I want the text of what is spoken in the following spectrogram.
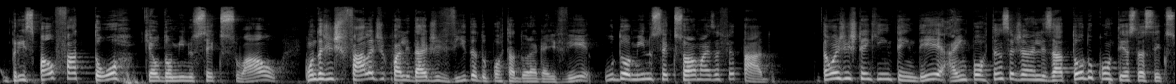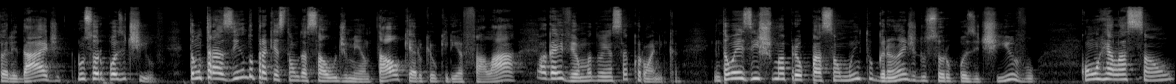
O principal fator, que é o domínio sexual, quando a gente fala de qualidade de vida do portador HIV, o domínio sexual é mais afetado. Então a gente tem que entender a importância de analisar todo o contexto da sexualidade no soro positivo. Então, trazendo para a questão da saúde mental, que era o que eu queria falar, o HIV é uma doença crônica. Então, existe uma preocupação muito grande do soro positivo com relação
